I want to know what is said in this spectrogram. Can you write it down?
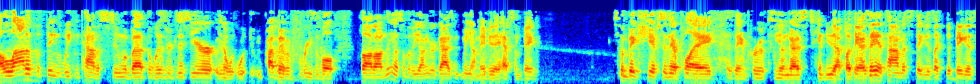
a lot of the things we can kind of assume about the Wizards this year, you know, we, we probably have a reasonable thought on. You know, some of the younger guys, you know, maybe they have some big some big shifts in their play as they improve because the young guys can do that. But the Isaiah Thomas thing is like the biggest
